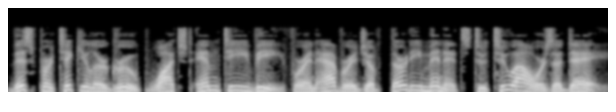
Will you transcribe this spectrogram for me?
this particular group watched MTV for an average of 30 minutes to 2 hours a day.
